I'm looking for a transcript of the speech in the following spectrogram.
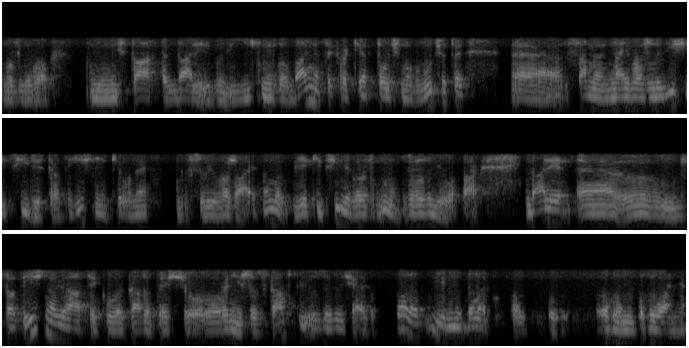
можливо, містах так далі. Їхнє завдання цих ракет точно влучити саме найважливіші цілі стратегічні, які вони собі вважають. Ну які цілі ну, зрозуміло так. Далі е, е, стратегічна авіація, коли кажете, що раніше з Каспію зазвичай їм недалеко базування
